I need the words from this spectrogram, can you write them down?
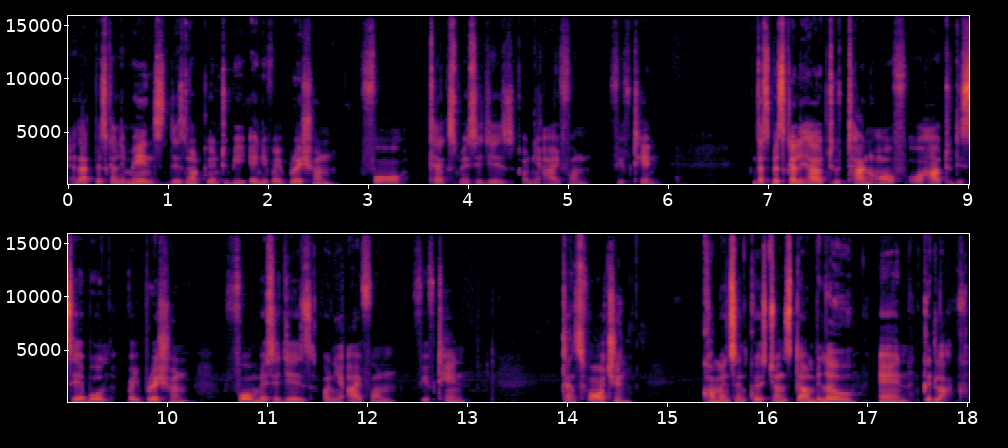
and that basically means there's not going to be any vibration for text messages on your iPhone 15. That's basically how to turn off or how to disable vibration for messages on your iPhone 15. Thanks for watching. Comments and questions down below and good luck.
